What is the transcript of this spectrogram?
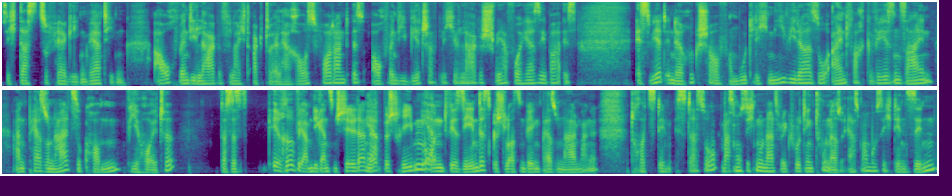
sich das zu vergegenwärtigen. Auch wenn die Lage vielleicht aktuell herausfordernd ist, auch wenn die wirtschaftliche Lage schwer vorhersehbar ist. Es wird in der Rückschau vermutlich nie wieder so einfach gewesen sein, an Personal zu kommen wie heute. Das ist irre. Wir haben die ganzen Schilder ne, ja. ne, beschrieben ja. und wir sehen das geschlossen wegen Personalmangel. Trotzdem ist das so. Was muss ich nun als Recruiting tun? Also erstmal muss ich den Sinn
